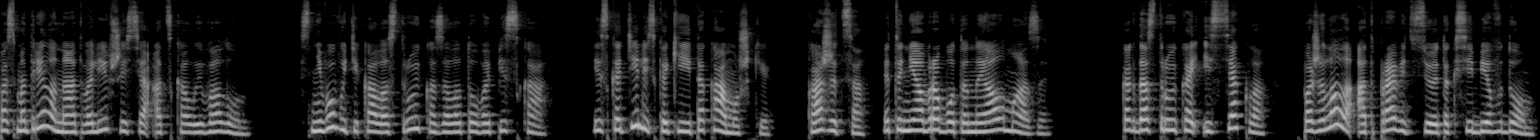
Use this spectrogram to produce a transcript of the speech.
Посмотрела на отвалившийся от скалы валун. С него вытекала струйка золотого песка. И скатились какие-то камушки. Кажется, это необработанные алмазы. Когда струйка иссякла, пожелала отправить все это к себе в дом.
